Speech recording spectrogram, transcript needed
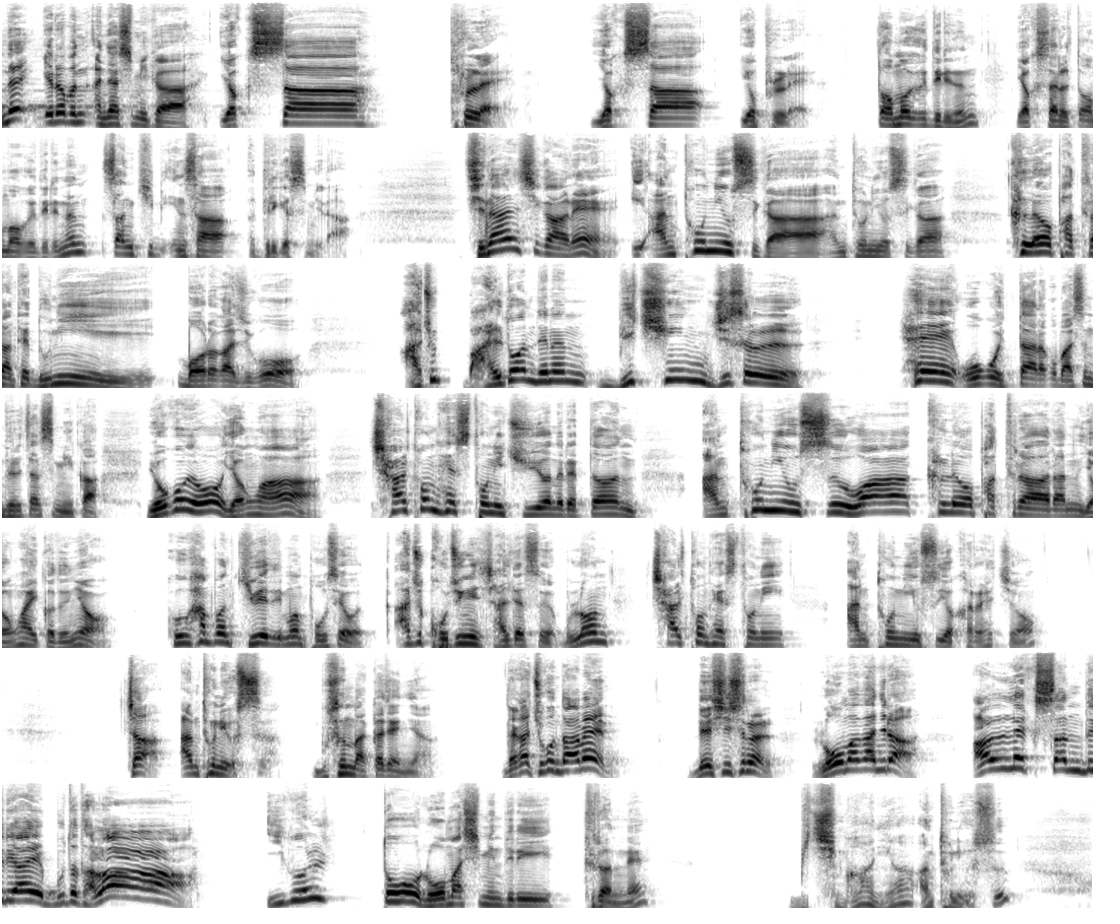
네, 여러분 안녕하십니까. 역사 플레, 역사 요플레, 떠먹여드리는, 역사를 떠먹여드리는 썬킵 인사드리겠습니다. 지난 시간에 이 안토니우스가, 안토니우스가 클레오파트라한테 눈이 멀어가지고 아주 말도 안 되는 미친 짓을 해 오고 있다라고 말씀드렸지 않습니까? 요거요, 영화 찰톤 헤스톤이 주연을 했던 안토니우스와 클레오파트라라는 영화 있거든요. 그거 한번 기회 되면 보세요. 아주 고증이 잘 됐어요. 물론 찰톤 헤스톤이 안토니우스 역할을 했죠. 자, 안토니우스. 무슨 말까지 했냐? 내가 죽은 다음엔 내 시신을 로마가 아니라 알렉산드리아에 묻어달라! 이걸 또 로마 시민들이 들었네? 미친 거 아니야? 안토니우스?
